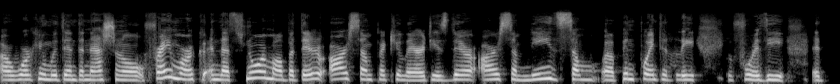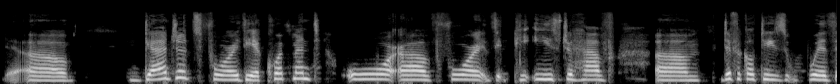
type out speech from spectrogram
are working within the national framework and that's normal, but there are some peculiarities. There are some needs, some uh, pinpointedly for the uh, gadgets for the equipment or uh, for the PEs to have um, difficulties with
